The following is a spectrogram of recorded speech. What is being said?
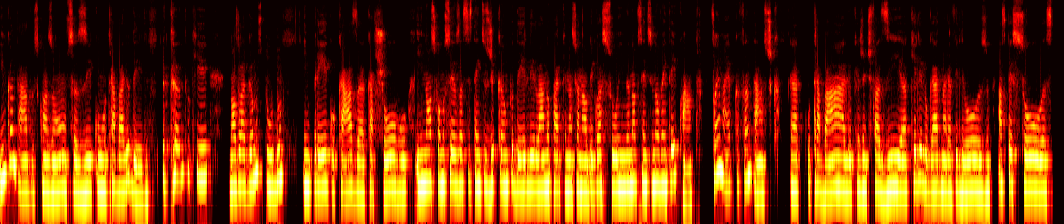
encantados com as onças e com o trabalho dele. Tanto que nós largamos tudo, emprego, casa, cachorro, e nós fomos ser os assistentes de campo dele lá no Parque Nacional do Iguaçu em 1994. Foi uma época fantástica. É, o trabalho que a gente fazia, aquele lugar maravilhoso, as pessoas,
